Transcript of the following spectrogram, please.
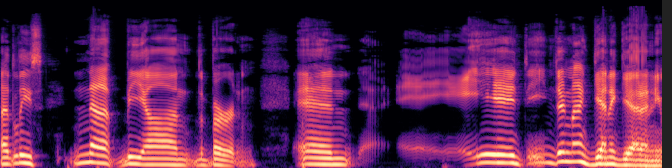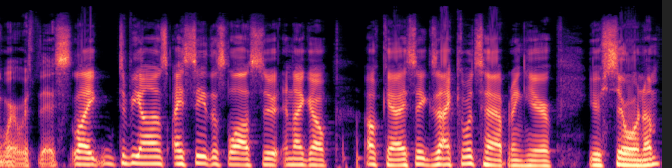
At least not beyond the burden. And it, they're not gonna get anywhere with this. Like, to be honest, I see this lawsuit and I go, okay, I see exactly what's happening here. You're suing them.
